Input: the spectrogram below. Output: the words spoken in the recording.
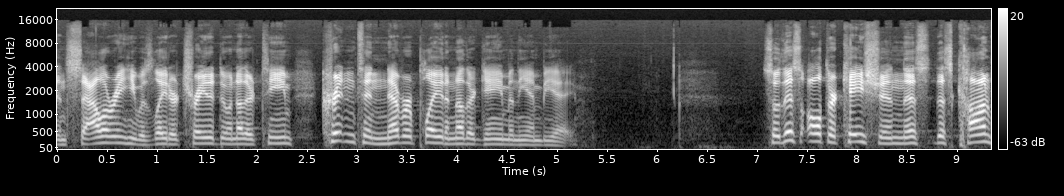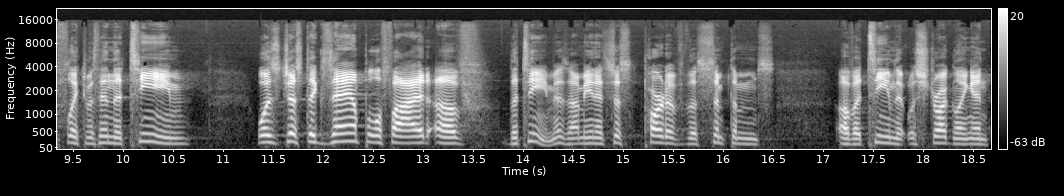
in salary. He was later traded to another team. Crittenton never played another game in the NBA. So, this altercation, this, this conflict within the team, was just exemplified of the team. I mean, it's just part of the symptoms of a team that was struggling. And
